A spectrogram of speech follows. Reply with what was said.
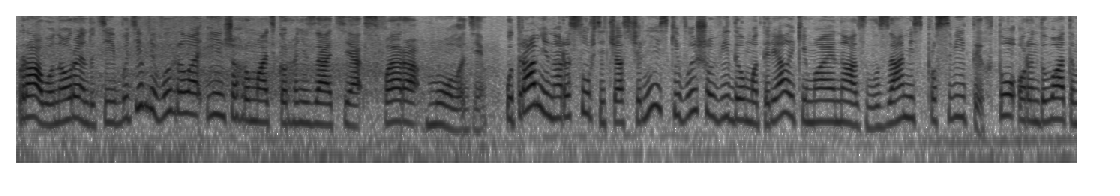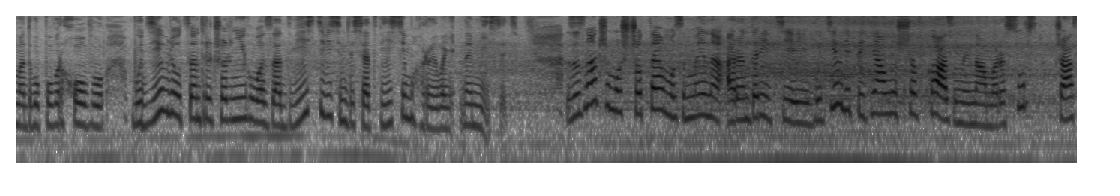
право на оренду цієї будівлі виграла інша громадська організація Сфера молоді. У травні на ресурсі Час Чернігівський вийшов відеоматеріал, який має назву Замість просвіти. Хто орендуватиме двоповерхову будівлю у центрі Чернігова за 288 гривень на місяць. Зазначимо, що тему зміни орендарів цієї будівлі підняв лише вказаний нами ресурс Час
